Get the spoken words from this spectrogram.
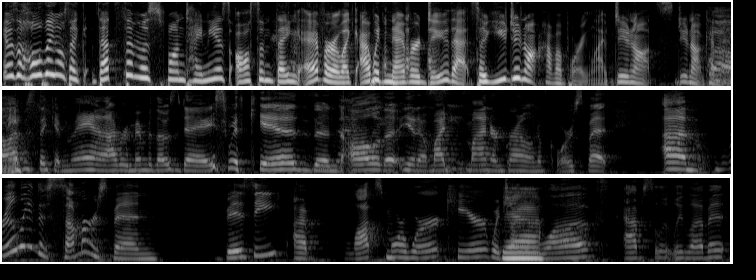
it was a whole thing. I was like, "That's the most spontaneous, awesome thing ever." Like I would never do that. So you do not have a boring life. Do not, do not come Well, I at me. was thinking, man, I remember those days with kids and all of the, you know, my mine are grown, of course, but um, really the summer's been busy. Uh, lots more work here, which Yeah. I love, absolutely love it.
